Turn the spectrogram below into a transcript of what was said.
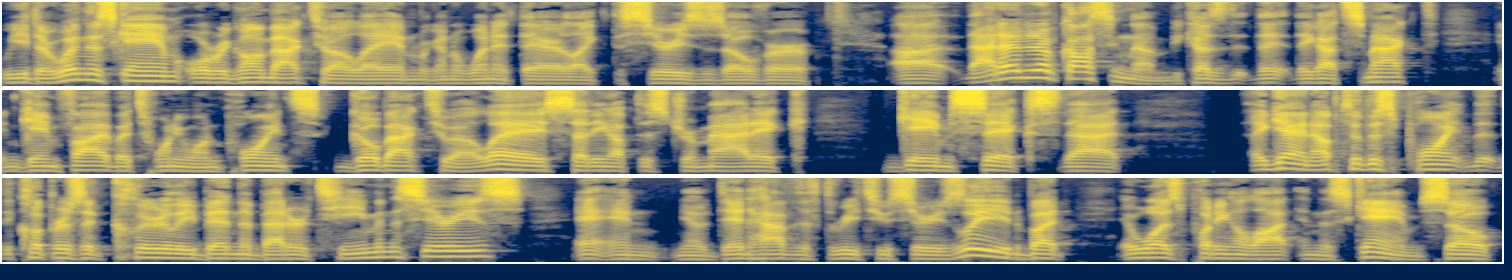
We either win this game or we're going back to LA and we're going to win it there. Like the series is over. Uh, that ended up costing them because they, they got smacked in game five by 21 points, go back to LA, setting up this dramatic game six that, again, up to this point, the, the Clippers had clearly been the better team in the series and, and you know, did have the 3 2 series lead, but it was putting a lot in this game. So,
